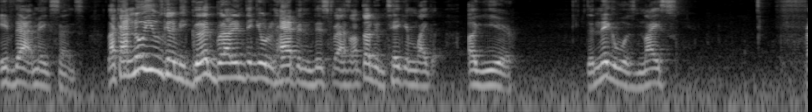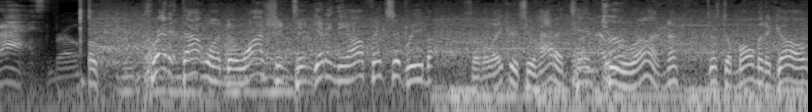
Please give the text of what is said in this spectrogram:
If that makes sense. Like, I knew he was gonna be good, but I didn't think it would happen this fast. I thought it'd take him like a year. The nigga was nice, fast, bro. credit that one to Washington getting the offensive rebound. So the Lakers, who had a 10-2 run just a moment ago,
